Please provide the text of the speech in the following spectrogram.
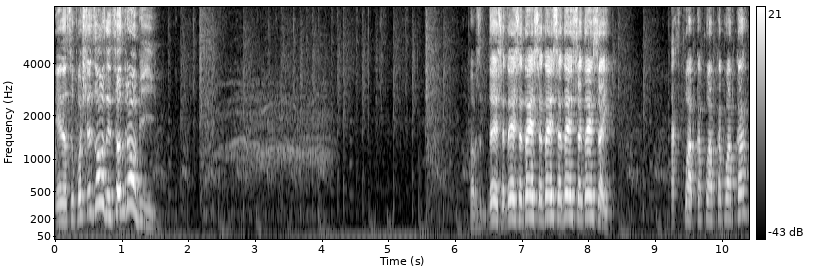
Nie no, są pośledzony, co on robi? Dobrze, dojeżdżaj, dojeżdżaj, dojeżdżaj, dojeżdżaj, dojeżdżaj, dojeżdżaj! Tak, pułapka, pułapka, pułapka?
